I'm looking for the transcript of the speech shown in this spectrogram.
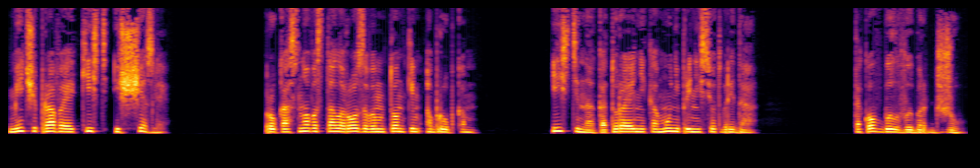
меч и правая кисть исчезли. Рука снова стала розовым тонким обрубком. Истина, которая никому не принесет вреда. Таков был выбор Джу.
